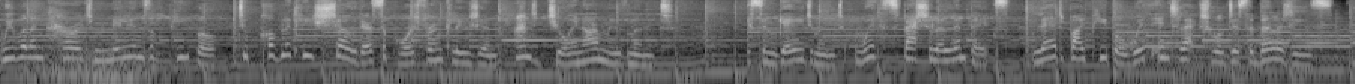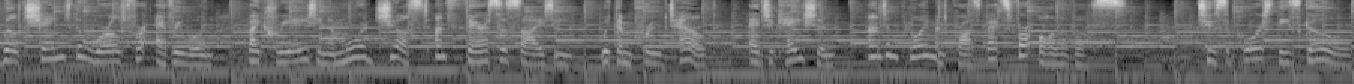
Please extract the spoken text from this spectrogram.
we will encourage millions of people to publicly show their support for inclusion and join our movement. This engagement with Special Olympics, led by people with intellectual disabilities, will change the world for everyone by creating a more just and fair society with improved health, education and employment prospects for all of us. To support these goals,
